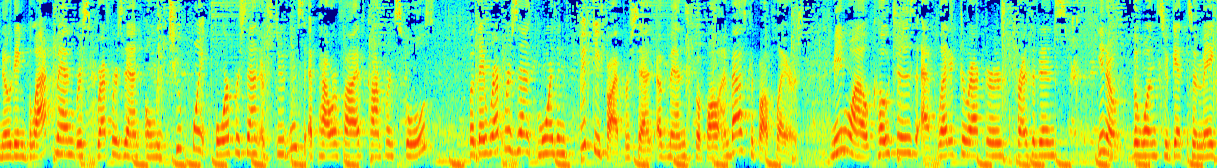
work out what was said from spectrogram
noting black men represent only 2.4% of students at Power 5 conference schools, but they represent more than 55% of men's football and basketball players. Meanwhile, coaches, athletic directors, presidents, you know, the ones who get to make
